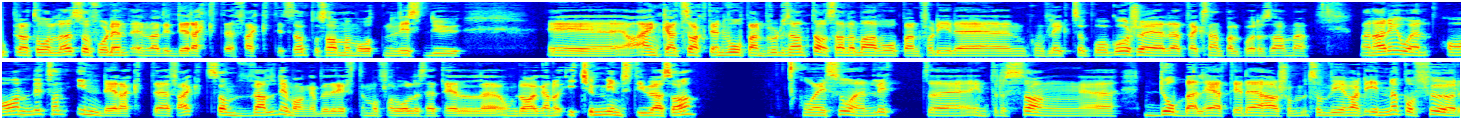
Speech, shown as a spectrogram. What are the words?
opprettholde, så får det en, en veldig direkte effekt. På samme måte hvis du ja, enkelt sagt en våpenprodusent og selger mer våpen fordi det er en konflikt som pågår, så er det et eksempel på det samme. Men her er jo en annen litt sånn indirekte effekt som veldig mange bedrifter må forholde seg til eh, om dagen, og ikke minst i USA. Og jeg så en litt uh, interessant uh, dobbelthet i det her som, som, vi har vært inne på før,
